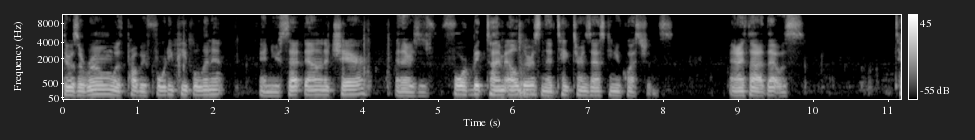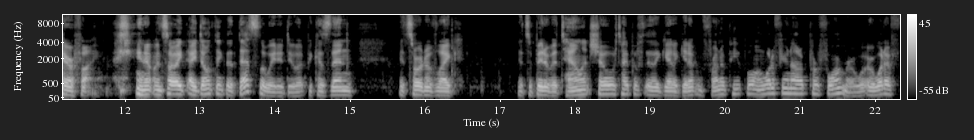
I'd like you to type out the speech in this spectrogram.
there was a room with probably 40 people in it, and you sat down in a chair, and there's these four big time elders, and they'd take turns asking you questions. And I thought that was terrifying, you know. And so I, I don't think that that's the way to do it because then it's sort of like it's a bit of a talent show type of thing. You got to get up in front of people. And what if you're not a performer? Or what if,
